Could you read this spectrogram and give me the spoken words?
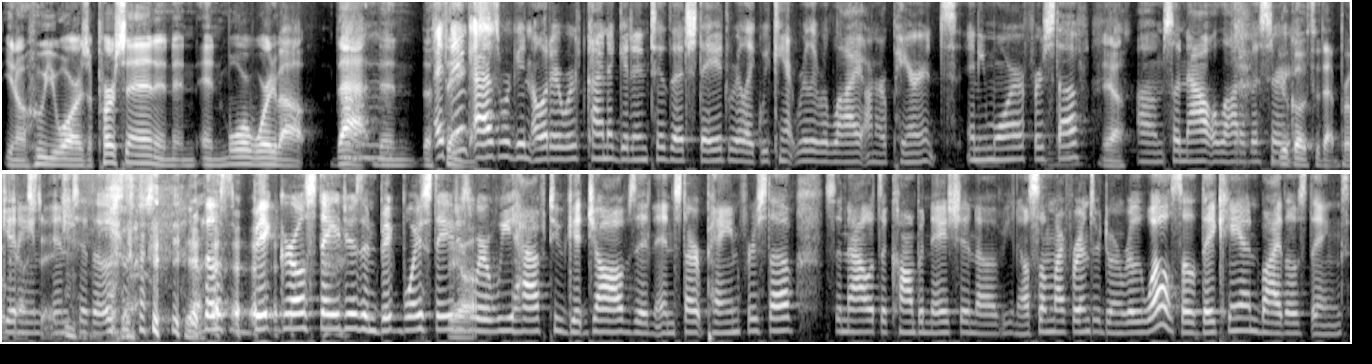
you know who you are as a person and and, and more worried about that than the Um, I things think as we're getting older, we're kind of getting to that stage where like we can't really rely on our parents anymore for stuff. yeah Um, so now a lot of us are You'll go through that getting stage. into those those big girl stages and big boy stages Yeah. where we have to get jobs and, and start paying for stuff. So now it's a combination of, you know, some of my friends are doing really well, so they can buy those things.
